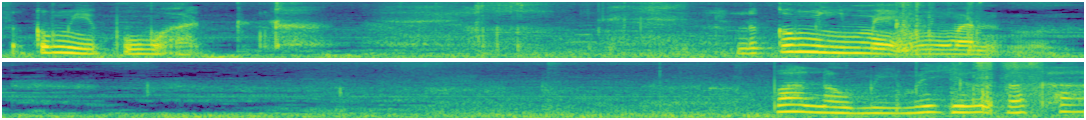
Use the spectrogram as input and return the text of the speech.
แล้วก็มีปวดแล้วก็มีแมงมัน บ้านเรามีไม่เยอะนะคะ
